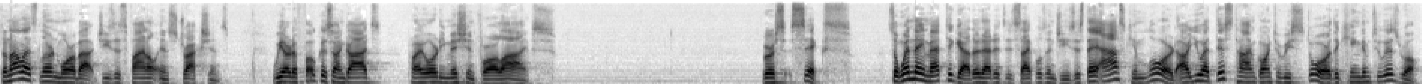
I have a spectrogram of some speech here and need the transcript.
So now let's learn more about Jesus' final instructions we are to focus on God's priority mission for our lives. Verse 6. So when they met together, that is, disciples and Jesus, they asked him, Lord, are you at this time going to restore the kingdom to Israel?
